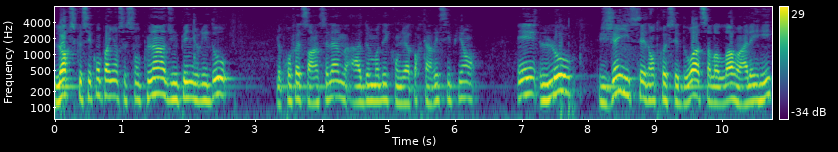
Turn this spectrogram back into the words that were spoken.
Lorsque ses compagnons se sont plaints d'une pénurie d'eau, le prophète sallam a demandé qu'on lui apporte un récipient. Et l'eau jaillissait d'entre ses doigts sallallahu alayhi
